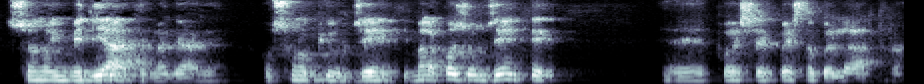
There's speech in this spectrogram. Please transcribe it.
sono immediate magari o sono più urgenti, ma la cosa urgente eh, può essere questo o quell'altro.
